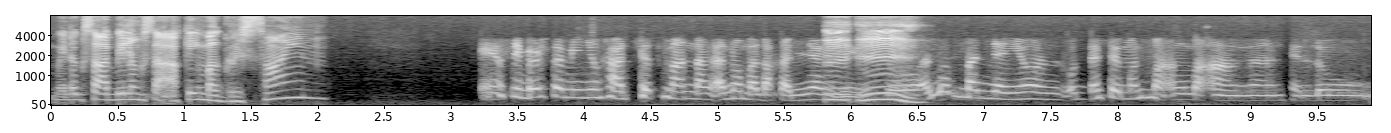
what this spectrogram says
May nagsabi lang sa akin mag-resign. Eh, si Bersamin yung hatchet man ng ano, Malacanang. Eh. Mm-mm. So, alam man niya yun. Huwag na siya magmaang-maangan. Hello.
